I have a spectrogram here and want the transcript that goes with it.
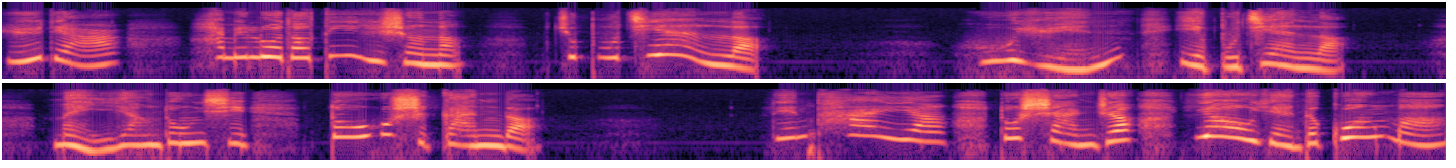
雨点儿还没落到地上呢，就不见了，乌云也不见了，每一样东西都是干的，连太阳都闪着耀眼的光芒，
